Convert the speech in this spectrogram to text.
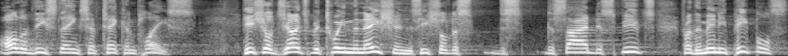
All of these things have taken place. He shall judge between the nations. He shall dis- dis- decide disputes for the many peoples.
